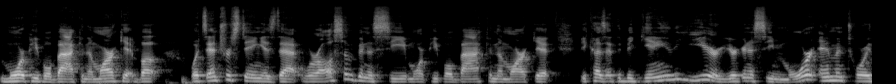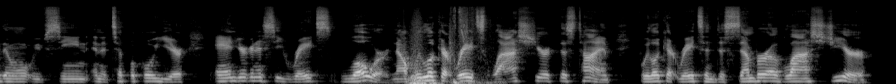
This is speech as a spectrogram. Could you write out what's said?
more people back in the market. But what's interesting is that we're also going to see more people back in the market because at the beginning of the year, you're going to see more inventory than what we've seen in a typical year, and you're going to see rates lower. Now, if we look at rates last year at this time, if we look at rates in December of last year,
